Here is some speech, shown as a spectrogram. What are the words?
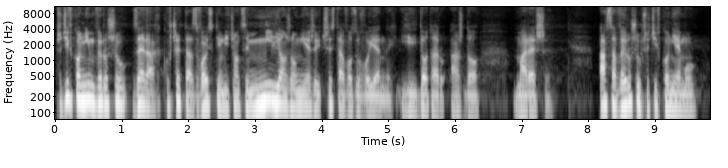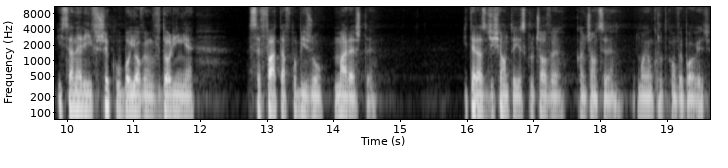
Przeciwko nim wyruszył Zerach, Kuszyta z wojskiem liczącym milion żołnierzy i 300 wozów wojennych i dotarł aż do Mareszy. Asa wyruszył przeciwko niemu i stanęli w szyku bojowym w dolinie Sefata w pobliżu Mareszty. I teraz dziesiąty jest kluczowy, kończący moją krótką wypowiedź.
